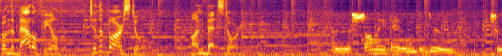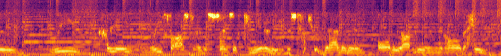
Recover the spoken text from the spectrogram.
from the battlefield to the bar stool on Vet Story. I mean, there's so many things that we can do to recreate and refoster the sense of community in this country rather than all the arguing and all the hate.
